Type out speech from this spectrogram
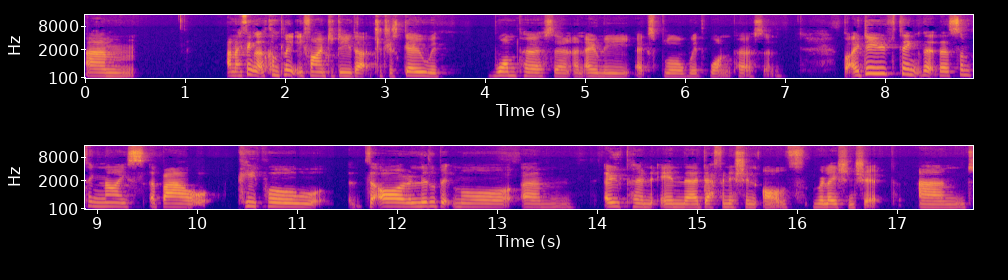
Um, and I think that's completely fine to do that, to just go with one person and only explore with one person. But I do think that there's something nice about people that are a little bit more um, open in their definition of relationship. And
